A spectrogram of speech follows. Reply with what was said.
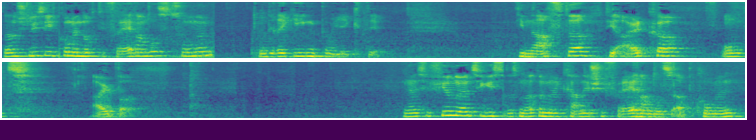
Dann schließlich kommen noch die Freihandelszonen und ihre Gegenprojekte. Die NAFTA, die ALCA und ALBA. 1994 ist das nordamerikanische Freihandelsabkommen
